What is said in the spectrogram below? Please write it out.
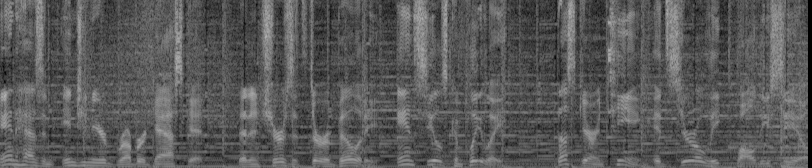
and has an engineered rubber gasket that ensures its durability and seals completely, thus guaranteeing its zero leak quality seal.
